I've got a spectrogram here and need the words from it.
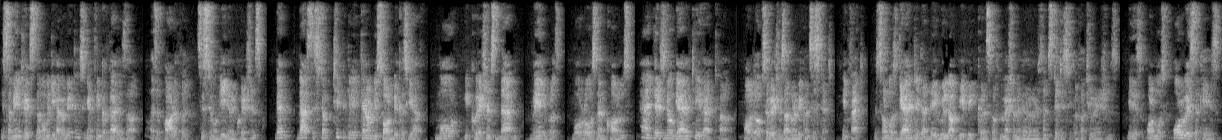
it's a matrix. The moment you have a matrix, you can think of that as a, as a part of a system of linear equations. Then that system typically cannot be solved because you have more equations than variables, more rows than columns, and there is no guarantee that uh, all the observations are going to be consistent. In fact, it's almost guaranteed that they will not be because of measurement errors and statistical fluctuations. It is almost always the case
